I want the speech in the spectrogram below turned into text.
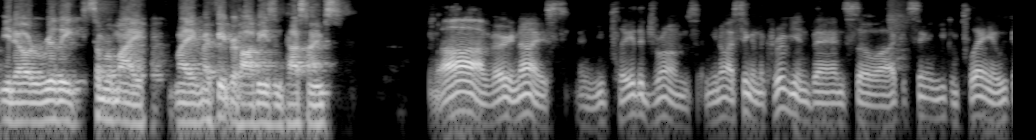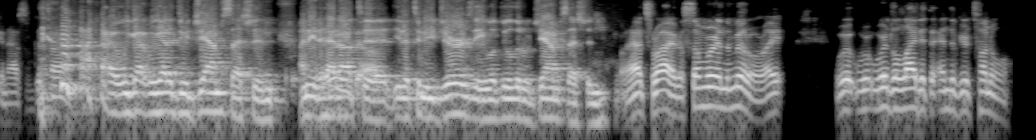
you know, are really some of my my my favorite hobbies and pastimes. Ah, very nice. And you play the drums. And you know, I sing in the Caribbean band, so uh, I could sing and you can play, and we can have some good time. we got we got to do jam session. I need to head out to you know to New Jersey. We'll do a little jam session. Well, that's right, or somewhere in the middle, right? We're, we're, we're the light at the end of your tunnel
